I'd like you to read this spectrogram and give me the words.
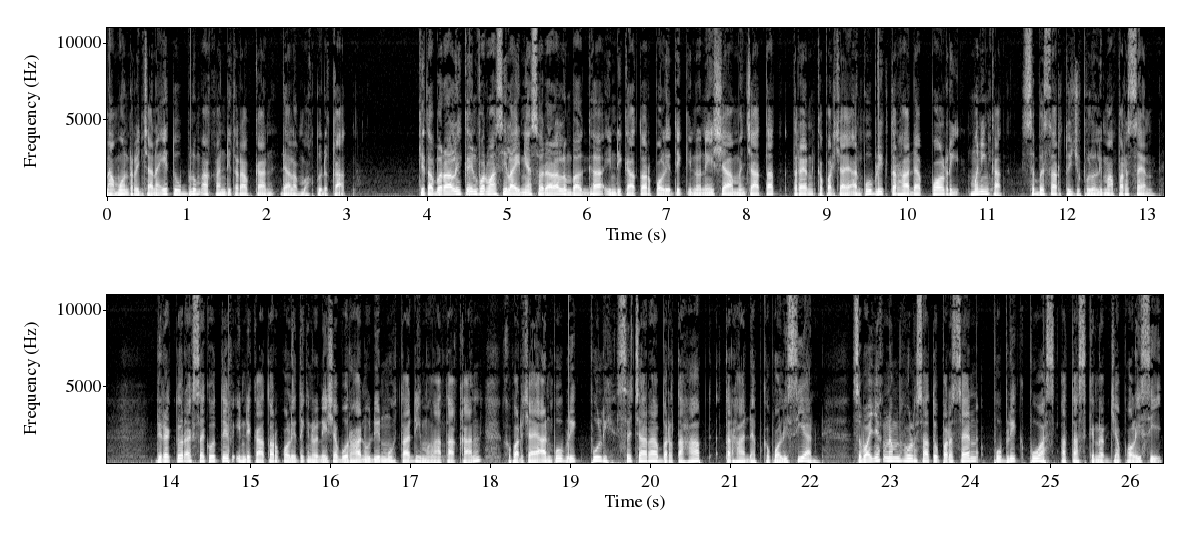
Namun rencana itu belum akan diterapkan dalam waktu dekat. Kita beralih ke informasi lainnya, Saudara Lembaga Indikator Politik Indonesia mencatat tren kepercayaan publik terhadap Polri meningkat sebesar 75 persen. Direktur Eksekutif Indikator Politik Indonesia Burhanuddin Muhtadi mengatakan kepercayaan publik pulih secara bertahap terhadap kepolisian – Sebanyak 61 persen publik puas atas kinerja polisi,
